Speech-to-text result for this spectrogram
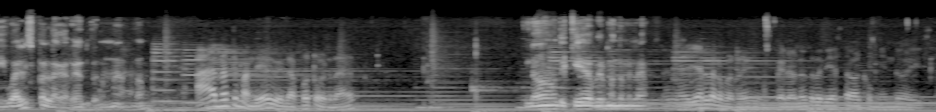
igual es para la garganta, ¿no? ¿no? Ah, no te mandé, güey, la foto, ¿verdad? No, ¿de qué? A ver, mándamela. Ya la borré, pero el otro día estaba comiendo este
